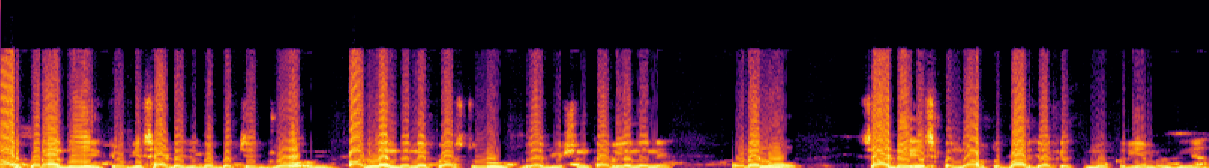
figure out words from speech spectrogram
ਹਰ ਤਰ੍ਹਾਂ ਦੇ, ਕਿਉਂਕਿ ਸਾਡੇ ਜਦੋਂ ਬੱਚੇ ਜੋ, ਪੜ੍ਹ ਲੈਂਦੇ ਨੇ ਪਲੱਸ 2 ਗ੍ਰੈਜੂਏਸ਼ਨ ਕਰ ਲੈਂਦੇ ਨੇ, ਉਹਨਾਂ ਨੂੰ ਸਾਡੇ ਇਸ ਪੰਜਾਬ ਤੋਂ ਬਾਹਰ ਜਾ ਕੇ ਨੌਕਰੀਆਂ ਮਿਲਦੀਆਂ।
